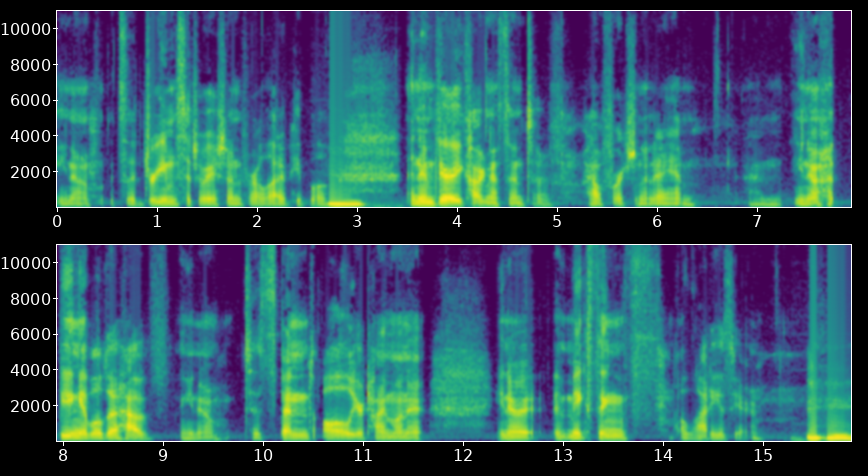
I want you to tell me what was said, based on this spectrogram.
you know it's a dream situation for a lot of people, mm. and I'm very cognizant of how fortunate I am. Um, you know, being able to have you know to spend all your time on it, you know, it, it makes things a lot easier. Mm-hmm.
